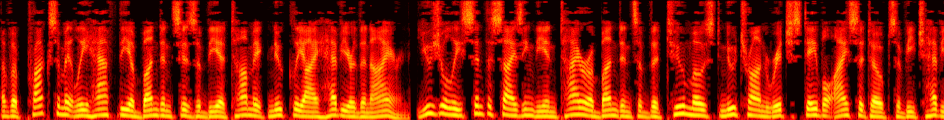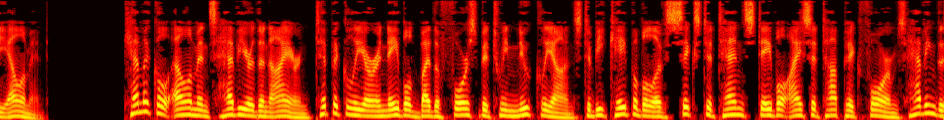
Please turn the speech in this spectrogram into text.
of approximately half the abundances of the atomic nuclei heavier than iron, usually synthesizing the entire abundance of the two most neutron-rich stable isotopes of each heavy element. Chemical elements heavier than iron typically are enabled by the force between nucleons to be capable of 6 to 10 stable isotopic forms having the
